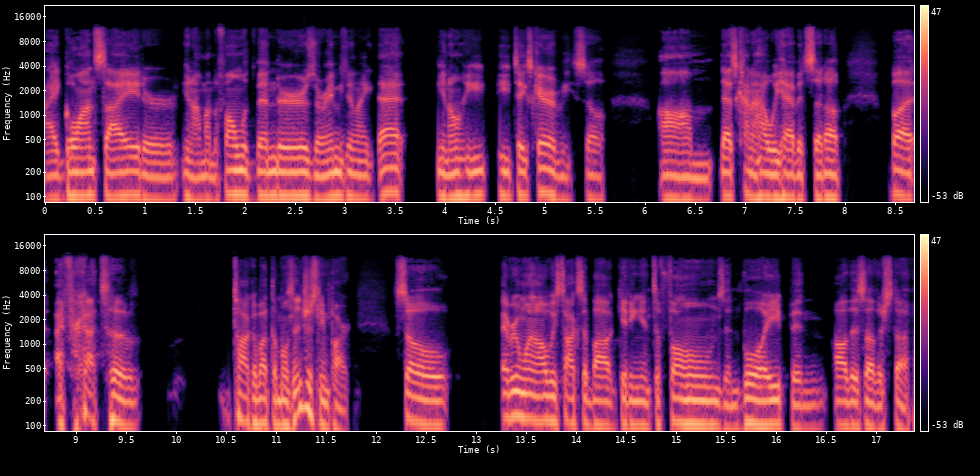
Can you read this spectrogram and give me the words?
I go on site or you know i'm on the phone with vendors or anything like that you know he he takes care of me. So um, that's kind of how we have it set up. But i forgot to talk about the most interesting part. So everyone always talks about getting into phones and VoIP and all this other stuff.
